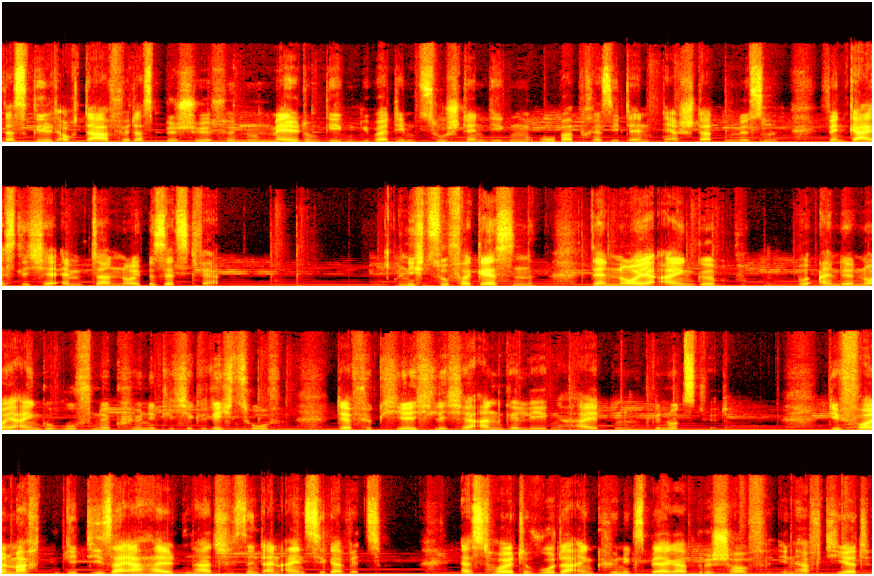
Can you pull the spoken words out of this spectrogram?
Das gilt auch dafür, dass Bischöfe nun Meldung gegenüber dem zuständigen Oberpräsidenten erstatten müssen, wenn geistliche Ämter neu besetzt werden. Nicht zu vergessen, der neu, einge der neu eingerufene königliche Gerichtshof, der für kirchliche Angelegenheiten genutzt wird. Die Vollmachten, die dieser erhalten hat, sind ein einziger Witz. Erst heute wurde ein Königsberger Bischof inhaftiert,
